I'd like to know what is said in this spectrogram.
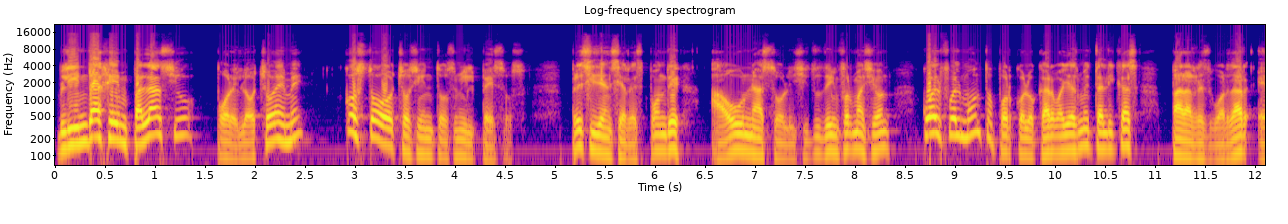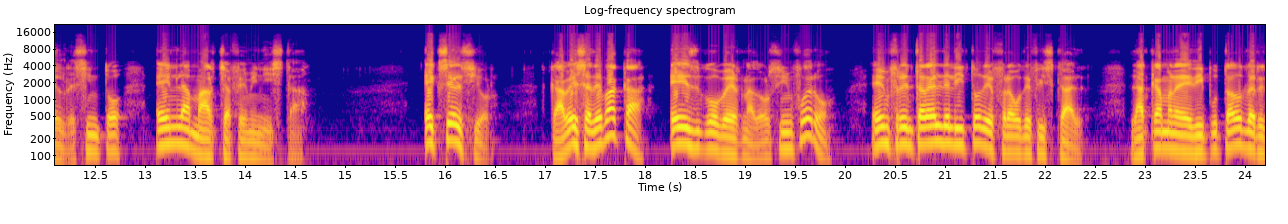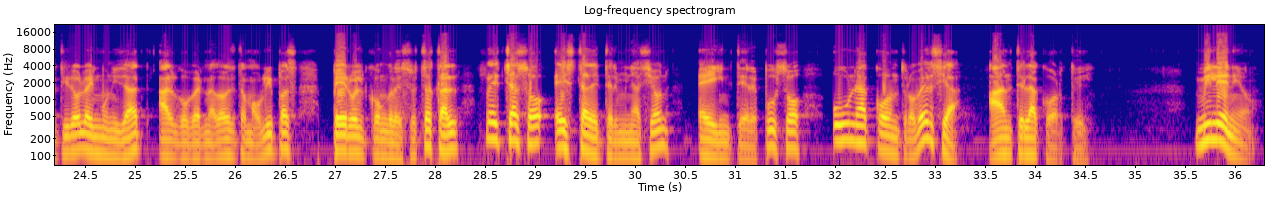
Blindaje en Palacio por el 8M costó 800 mil pesos. Presidencia responde a una solicitud de información cuál fue el monto por colocar vallas metálicas para resguardar el recinto en la marcha feminista. Excelsior, cabeza de vaca, es gobernador sin fuero. Enfrentará el delito de fraude fiscal. La Cámara de Diputados le retiró la inmunidad al gobernador de Tamaulipas, pero el Congreso Estatal rechazó esta determinación e interpuso una controversia ante la Corte. Milenio.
